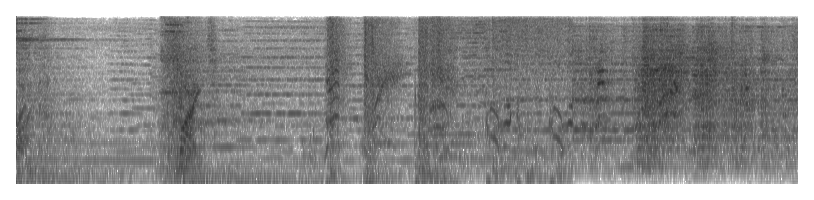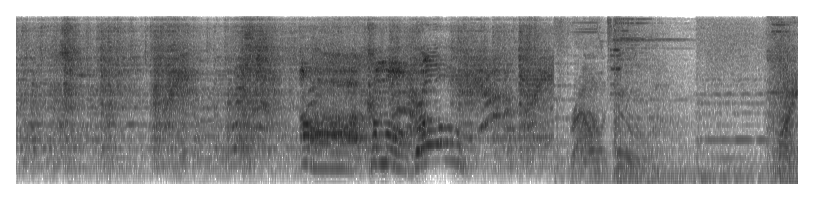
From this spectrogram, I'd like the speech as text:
One. Fight. Come on, bro. Round two. Fight.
